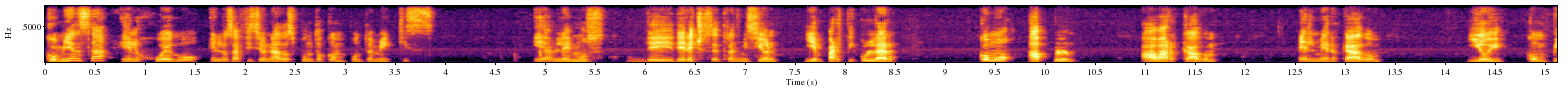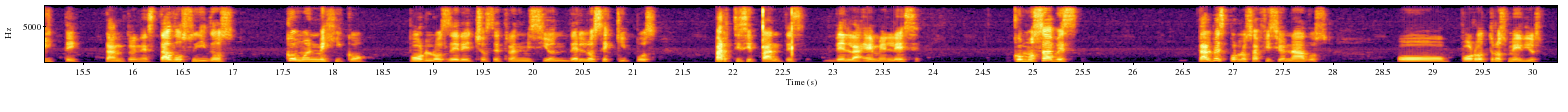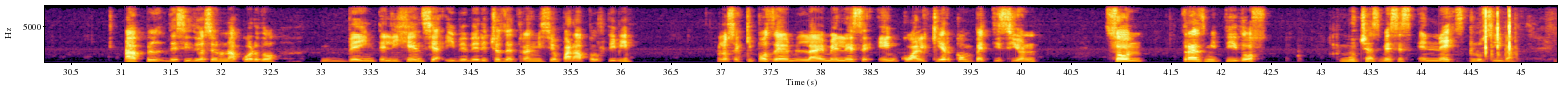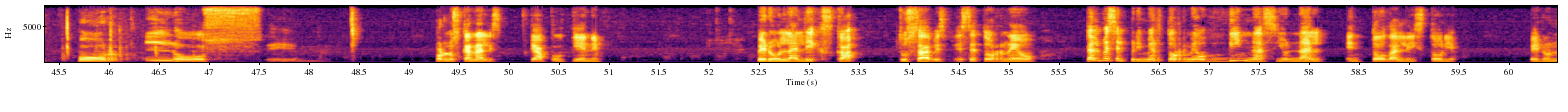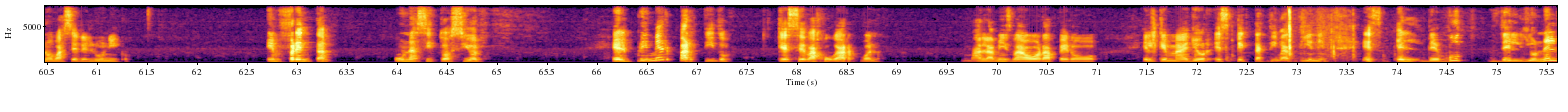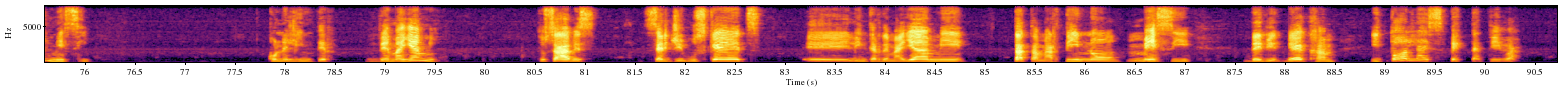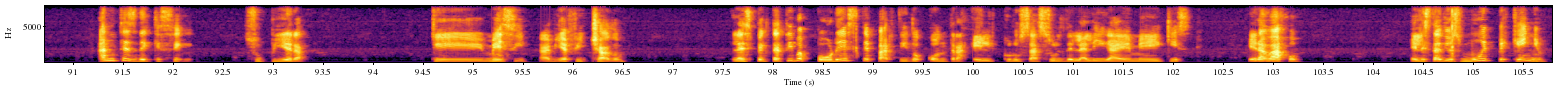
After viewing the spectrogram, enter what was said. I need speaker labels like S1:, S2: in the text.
S1: Comienza el juego en losaficionados.com.mx y hablemos de derechos de transmisión y en particular cómo Apple ha abarcado el mercado y hoy compite tanto en Estados Unidos como en México por los derechos de transmisión de los equipos participantes de la MLS. Como sabes, tal vez por los aficionados o por otros medios, Apple decidió hacer un acuerdo de inteligencia y de derechos de transmisión para Apple TV. Los equipos de la MLS en cualquier competición son transmitidos muchas veces en exclusiva por los eh, por los canales que Apple tiene. Pero la Leagues Cup, tú sabes, este torneo Tal vez el primer torneo binacional en toda la historia, pero no va a ser el único. Enfrenta una situación. El primer partido que se va a jugar, bueno, a la misma hora, pero el que mayor expectativa tiene, es el debut de Lionel Messi con el Inter de Miami. Tú sabes, Sergi Busquets, eh, el Inter de Miami, Tata Martino, Messi, David Beckham y toda la expectativa. Antes de que se supiera que Messi había fichado, la expectativa por este partido contra el Cruz Azul de la Liga MX era bajo. El estadio es muy pequeño.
